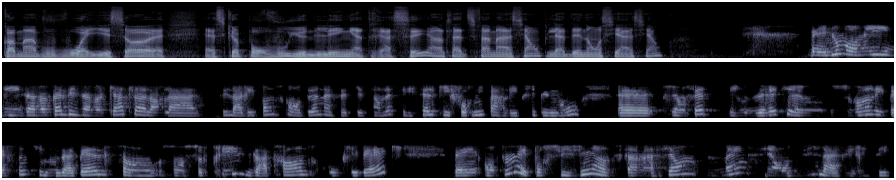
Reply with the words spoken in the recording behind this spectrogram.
comment vous voyez ça? Est-ce que pour vous, il y a une ligne à tracer entre la diffamation et la dénonciation? Ben nous, on est des avocats, des avocates. alors la, la réponse qu'on donne à cette question-là, c'est celle qui est fournie par les tribunaux. puis en fait, je vous dirais que souvent les personnes qui nous appellent sont, sont surprises d'apprendre au Québec ben, on peut être poursuivi en diffamation même si on dit la vérité.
